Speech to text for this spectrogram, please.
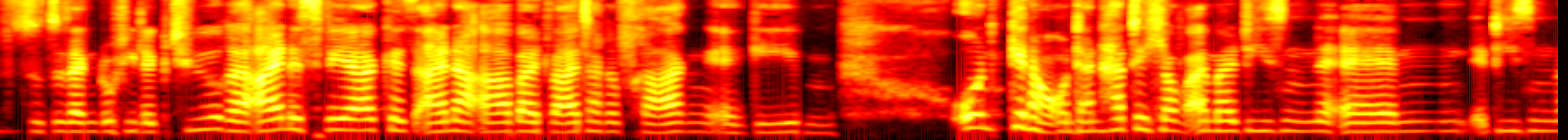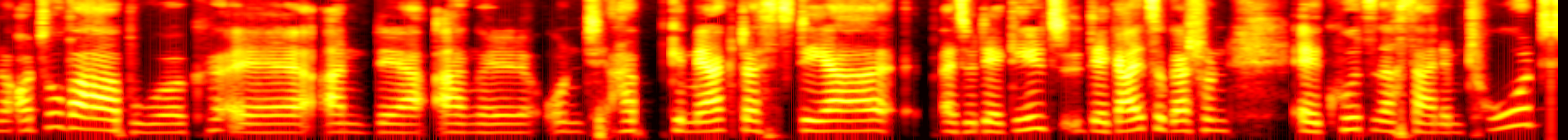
sozusagen durch die Lektüre eines Werkes, einer Arbeit weitere Fragen ergeben. Und genau, und dann hatte ich auf einmal diesen ähm, diesen Otto Warburg äh, an der Angel und habe gemerkt, dass der also der gilt, der galt sogar schon äh, kurz nach seinem Tod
